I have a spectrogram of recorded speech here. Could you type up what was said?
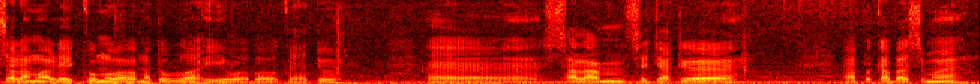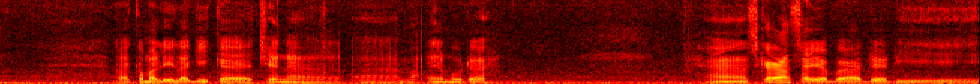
Assalamualaikum warahmatullahi wabarakatuh. Uh, salam sejahtera. Apa khabar semua? Uh, kembali lagi ke channel uh, Ma'il Muda. Uh, sekarang saya berada di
